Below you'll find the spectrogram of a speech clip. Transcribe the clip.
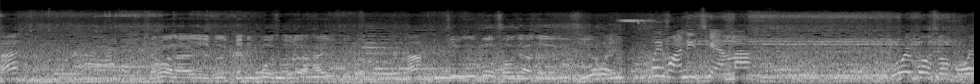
啊？城管来也是给你没收了，还有什么？啊？就是没收掉这些东西。不会。会还你钱吗？不会没收，不会。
